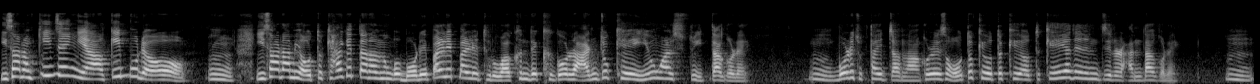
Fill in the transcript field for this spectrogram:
이 사람 끼쟁이야 끼부려 음, 이 사람이 어떻게 하겠다라는 거 머리에 빨리빨리 들어와 근데 그거를 안 좋게 이용할 수도 있다 그래 음, 머리 좋다 했잖아 그래서 어떻게 어떻게 어떻게 해야 되는지를 안다 그래 음.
